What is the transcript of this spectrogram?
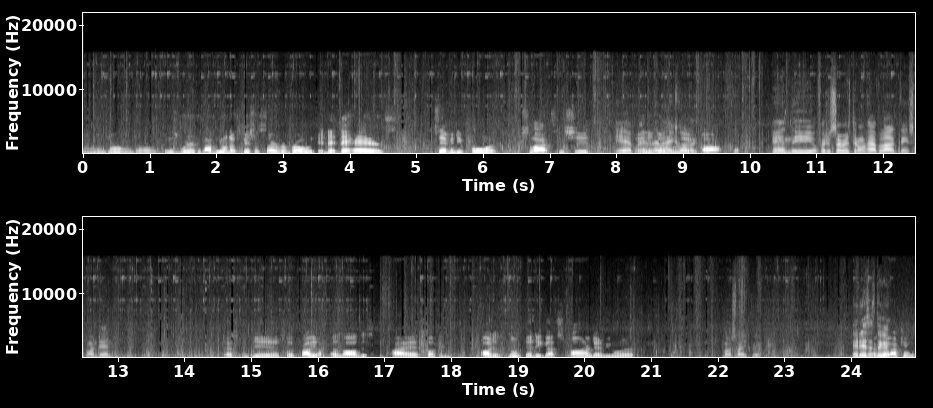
I don't know, bro. Cause it's weird. Cause I'll be on the official server, bro. That that has 74 slots and shit, Yeah, but and and it then how you doesn't lag it? bro. And the official servers, they don't have a lot of things spawned in. That's yeah. So it's probably all this high ass fucking all this loot that they got spawned everywhere. Most likely. It is a thing. look, I can't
